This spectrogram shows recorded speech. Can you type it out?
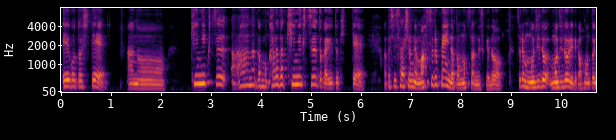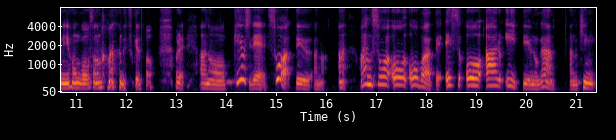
英語としてあの筋肉痛ああなんかもう体筋肉痛とかいう時って私最初ね、マッスルペインだと思ってたんですけど、それ文字ど文字通りでか本当に日本語そのままなんですけど、これ、あの、形容詞で SOA っていう、あの、あ I'm sore all over って S-O-R-E っていうのがあの筋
